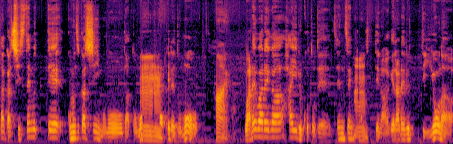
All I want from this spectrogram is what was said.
なんかシステムって小難しいものだと思ったけれども、はい。我々が入ることで全然価値っていうのを上げられるっていうような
